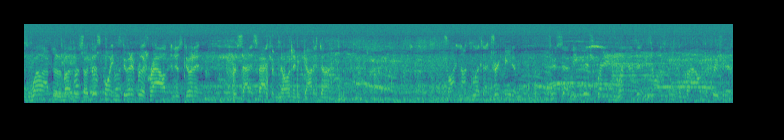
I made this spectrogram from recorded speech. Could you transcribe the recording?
is well after the buzzer. So at this point, he's doing it for the crowd and just doing it for satisfaction of knowing that he got it done trying not to let that trick beat him. 270 fish he lands it, he's on his feet, the crowd's appreciative.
